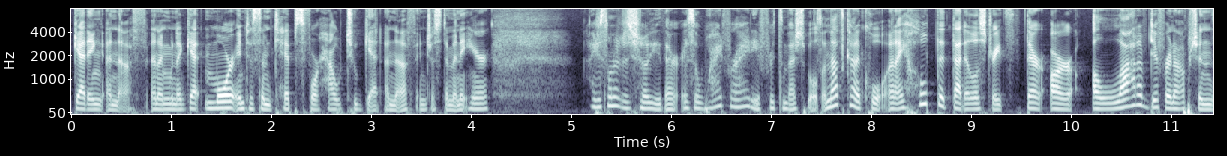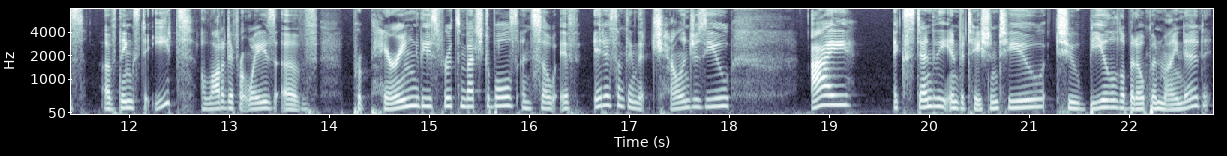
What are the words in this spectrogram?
getting enough. And I'm going to get more into some tips for how to get enough in just a minute here. I just wanted to show you there is a wide variety of fruits and vegetables, and that's kind of cool. And I hope that that illustrates that there are a lot of different options of things to eat, a lot of different ways of preparing these fruits and vegetables. And so, if it is something that challenges you, I extend the invitation to you to be a little bit open minded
